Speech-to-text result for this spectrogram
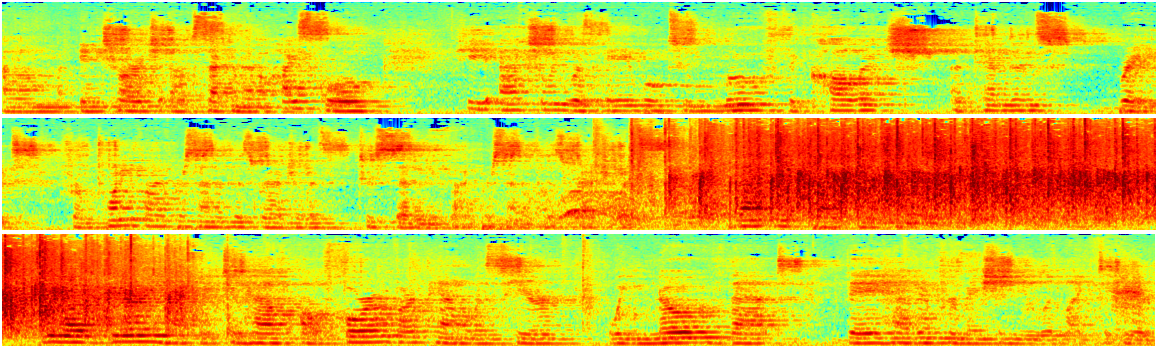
um, in charge of Sacramento High School, he actually was able to move the college attendance rate from 25% of his graduates to 75% of his graduates. That is We are very happy to have all four of our panelists here. We know that they have information you would like to hear.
